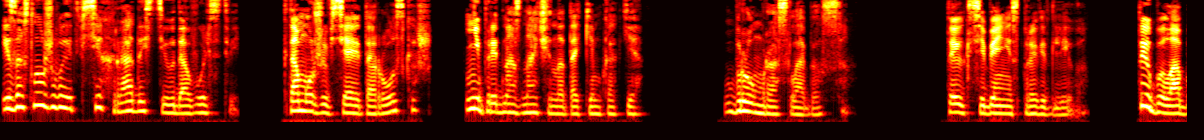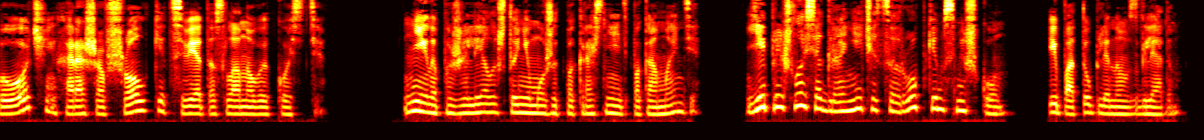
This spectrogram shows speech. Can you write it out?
и заслуживает всех радостей и удовольствий. К тому же вся эта роскошь не предназначена таким, как я. Брум расслабился. Ты к себе несправедлива. Ты была бы очень хороша в шелке цвета слоновой кости. Нина пожалела, что не может покраснеть по команде. Ей пришлось ограничиться робким смешком и потупленным взглядом.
